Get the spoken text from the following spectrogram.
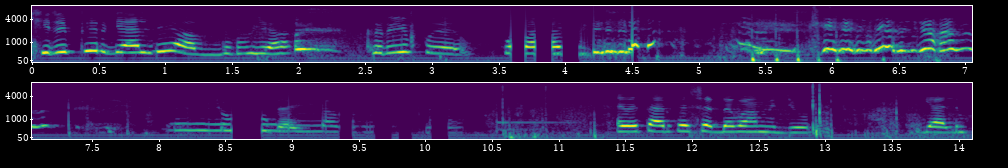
Creeper geldi yazdım ya. Creeper. Evet arkadaşlar devam ediyoruz. Geldim.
